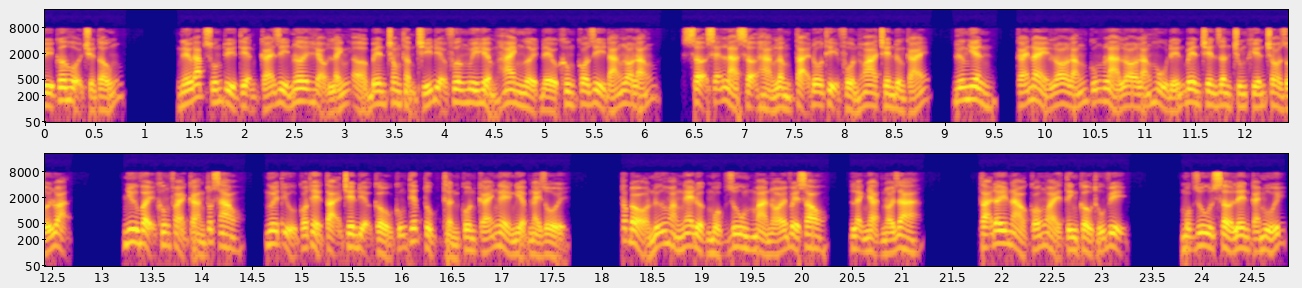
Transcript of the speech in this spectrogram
Tùy cơ hội truyền tống nếu đáp xuống tùy tiện cái gì nơi hẻo lánh ở bên trong thậm chí địa phương nguy hiểm, hai người đều không có gì đáng lo lắng, sợ sẽ là sợ hàng lầm tại đô thị phồn hoa trên đường cái. Đương nhiên, cái này lo lắng cũng là lo lắng hủ đến bên trên dân chúng khiến cho rối loạn. Như vậy không phải càng tốt sao? Ngươi tiểu có thể tại trên địa cầu cũng tiếp tục thần côn cái nghề nghiệp này rồi. Tóc đỏ nữ hoàng nghe được mục du mà nói về sau, lạnh nhạt nói ra. Tại đây nào có ngoài tinh cầu thú vị? Mục du sờ lên cái mũi.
